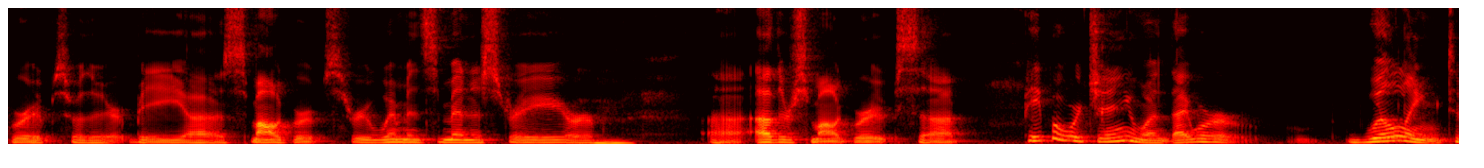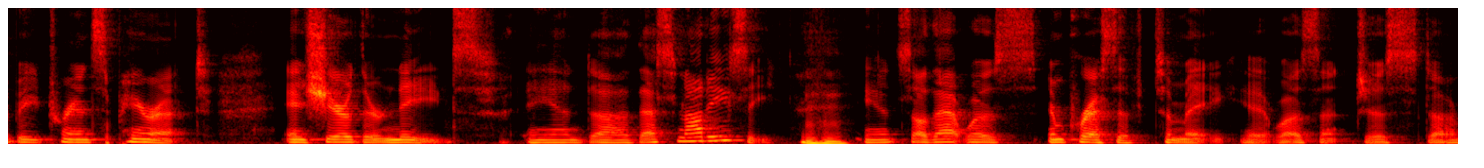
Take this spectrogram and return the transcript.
groups, whether it be uh, small groups through women's ministry or uh, other small groups, uh, people were genuine. They were willing to be transparent and share their needs. And uh, that's not easy. And so that was impressive to me. It wasn't just uh,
